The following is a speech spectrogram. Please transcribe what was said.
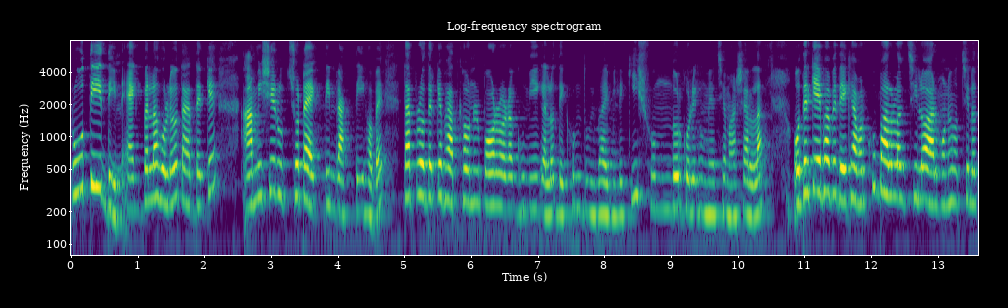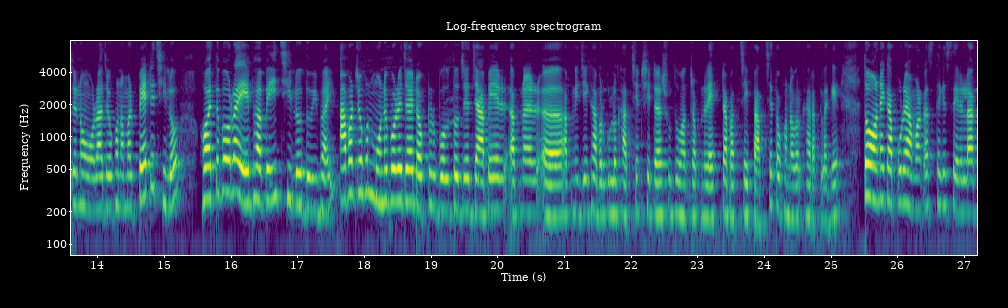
প্রতিদিন একবেলা হলেও তাদেরকে আমিষের উৎসটা একদিন রাখতেই হবে। তারপর ওদেরকে ভাত খাওয়ানোর পর ওরা ঘুমিয়ে গেল। দেখুন দুই ভাই মিলে কি সুন্দর করে ঘুমিয়েছে মাশাল্লাহ ওদেরকে এভাবে দেখে আমার খুব ভালো লাগছিল আর মনে হচ্ছিল যেন ওরা যখন আমার পেটে ছিল হয়তো বা ওরা এভাবেই ছিল দুই ভাই। আবার যখন মনে পড়ে যায় ডক্টর বলতো যে জাবের আপনার আপনি যে খাবারগুলো খাচ্ছেন সেটা শুধুমাত্র আপনার একটা বাচ্চাই পাচ্ছে, তখন আবার খারাপ লাগে। তো অনেক আপুরে আমার কাছ থেকে সেরেলাক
